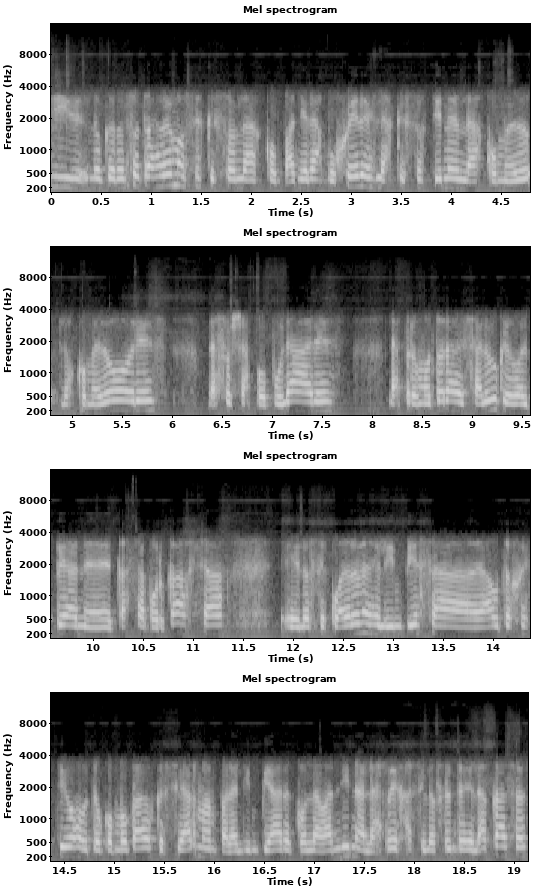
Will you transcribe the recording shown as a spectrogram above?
Y lo que nosotras vemos es que son las compañeras mujeres las que sostienen las los comedores, las ollas populares, las promotoras de salud que golpean eh, casa por casa, eh, los escuadrones de limpieza autogestivos, autoconvocados que se arman para limpiar con la bandina las rejas y los frentes de las casas.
